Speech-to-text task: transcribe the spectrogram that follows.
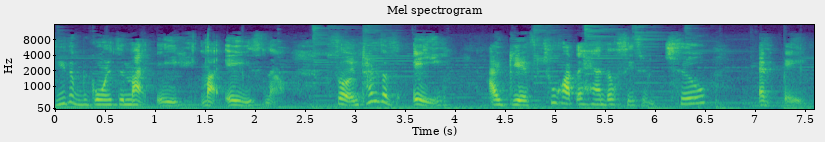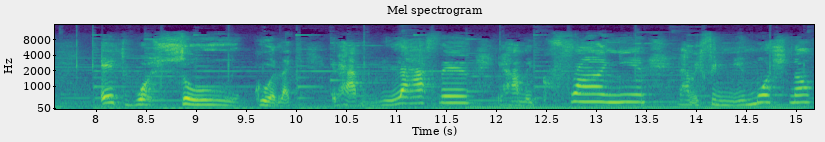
these are going into my a my a's now. So in terms of a i give too hot to handle season two and a. It was so good. Like it had me laughing, it had me crying, it had me feeling emotional,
